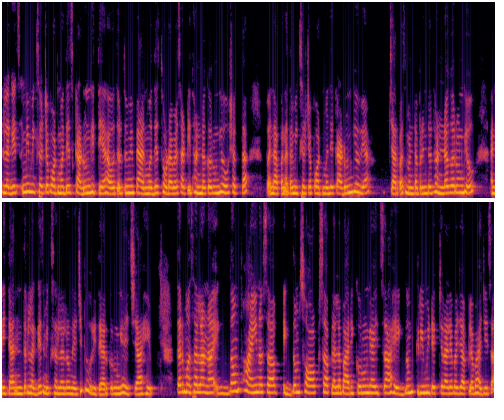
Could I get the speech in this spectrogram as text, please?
तर लगेच मी मिक्सरच्या पॉटमध्येच काढून घेते हवं तर तुम्ही पॅनमध्येच थोडा वेळसाठी थंड करून घेऊ शकता. पण आपण आता मिक्सरच्या पॉटमध्ये काढून घेऊया. चार पाच मिनटापर्यंत थंड करून घेऊ आणि त्यानंतर लगेच मिक्सरला लावण्याची प्युरी तयार करून घ्यायची आहे. तर मसाला ना एकदम फाईन असा एकदम सॉफ्टसा आपल्याला बारीक करून घ्यायचा आहे. एकदम क्रीमी टेक्चर आले पाहिजे आपल्या भाजीचा.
